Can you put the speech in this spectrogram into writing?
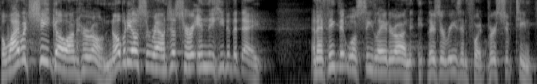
But why would she go on her own? Nobody else around, just her in the heat of the day. And I think that we'll see later on, there's a reason for it. Verse 15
